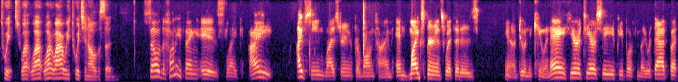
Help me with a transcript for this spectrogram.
Twitch? Why, why why why are we twitching all of a sudden? So the funny thing is, like I, I've seen live streaming for a long time, and my experience with it is, you know, doing the Q and A here at TRC. People are familiar with that, but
